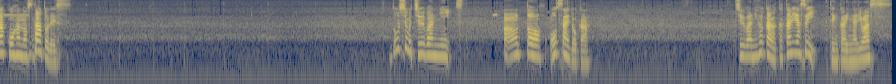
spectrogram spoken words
さあ、後半のスタートです。どうしても中盤に、あーっと、オフサイドか。中盤に負荷がかかりやすい展開になります。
